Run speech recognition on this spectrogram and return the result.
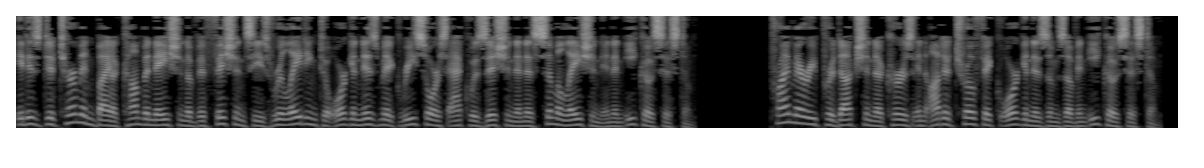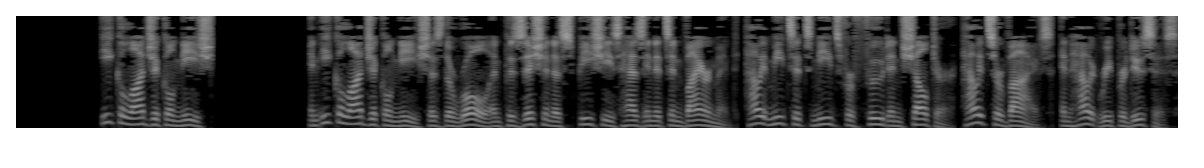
It is determined by a combination of efficiencies relating to organismic resource acquisition and assimilation in an ecosystem. Primary production occurs in autotrophic organisms of an ecosystem. Ecological niche An ecological niche is the role and position a species has in its environment, how it meets its needs for food and shelter, how it survives, and how it reproduces.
